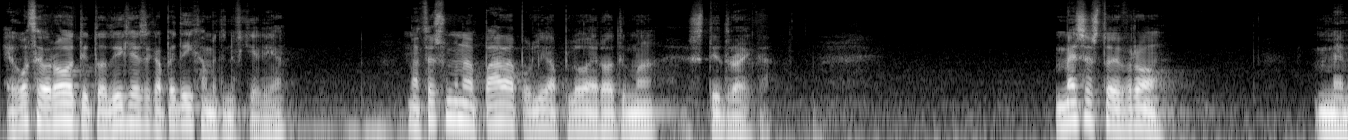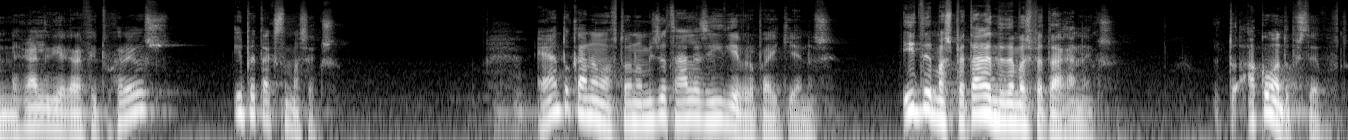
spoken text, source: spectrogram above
Εγώ θεωρώ ότι το 2015 είχαμε την ευκαιρία να θέσουμε ένα πάρα πολύ απλό ερώτημα στην Τρόικα. Μέσα στο ευρώ με μεγάλη διαγραφή του χρέους ή πετάξτε μα έξω. Εάν το κάναμε αυτό, νομίζω θα άλλαζε η ίδια η Ευρωπαϊκή Ένωση. Είτε μας πετάγανε είτε δεν μας πετάγανε έξω. Το, ακόμα το πιστεύω αυτό.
